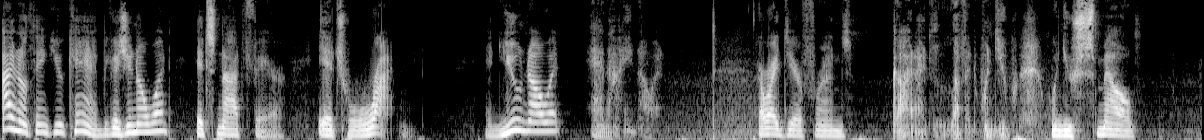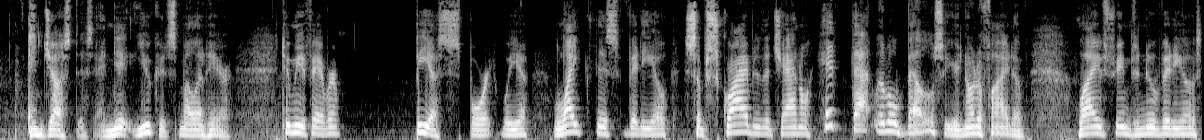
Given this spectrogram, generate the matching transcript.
I don't think you can because you know what? It's not fair. It's rotten. And you know it, and I know it. All right, dear friends. God, I love it when you when you smell injustice, and you, you could smell it here. Do me a favor. Be a sport, will you? Like this video, subscribe to the channel, hit that little bell so you're notified of live streams and new videos.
